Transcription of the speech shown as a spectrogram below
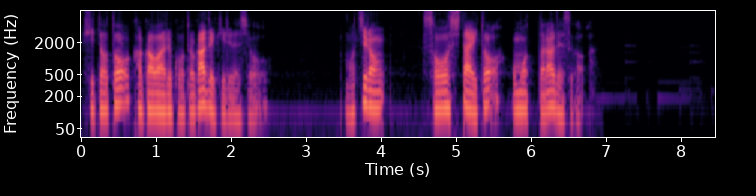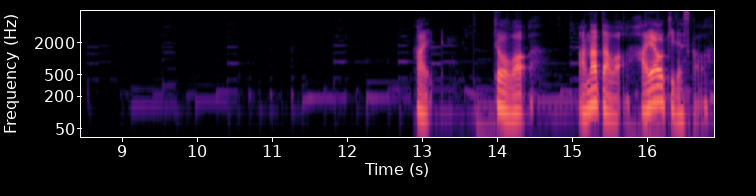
人と関わることができるでしょう。もちろんそうしたいと思ったらですが。はい。今日はあなたは早起きですか？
